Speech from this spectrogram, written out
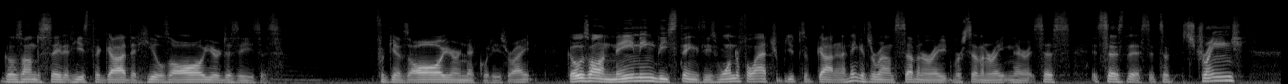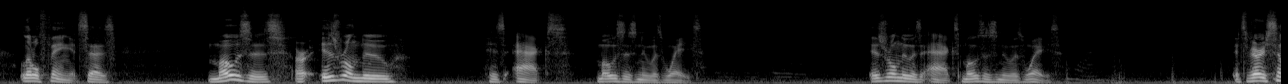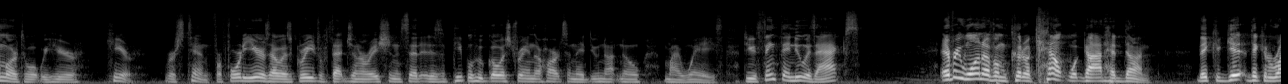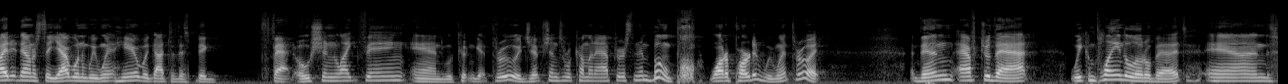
It goes on to say that he's the God that heals all your diseases, forgives all your iniquities, right? Goes on naming these things, these wonderful attributes of God. And I think it's around 7 or 8, verse 7 or 8 in there. It says, it says this. It's a strange little thing. It says, Moses, or Israel knew his acts, Moses knew his ways. Israel knew his acts, Moses knew his ways. It's very similar to what we hear here. Verse 10 For 40 years I was grieved with that generation and said, It is a people who go astray in their hearts and they do not know my ways. Do you think they knew his acts? Every one of them could account what God had done. They could, get, they could write it down and say, Yeah, when we went here, we got to this big fat ocean like thing and we couldn't get through. Egyptians were coming after us, and then boom, water parted, we went through it. And then after that, we complained a little bit and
